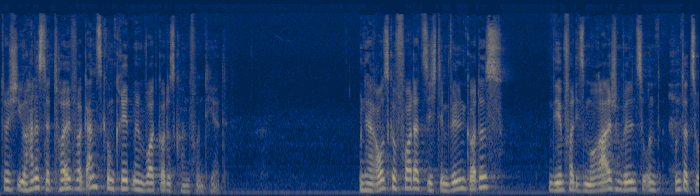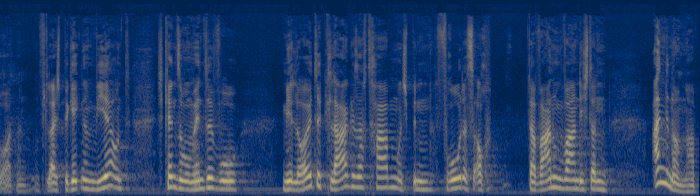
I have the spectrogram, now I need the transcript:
durch Johannes der Täufer ganz konkret mit dem Wort Gottes konfrontiert. und herausgefordert, sich dem Willen Gottes, in dem Fall diesem moralischen Willen, zu un unterzuordnen. Und vielleicht begegnen wir, und ich kenne so Momente, wo mir Leute klar gesagt haben, und ich bin froh, dass auch da Warnungen waren, die ich dann angenommen habe,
